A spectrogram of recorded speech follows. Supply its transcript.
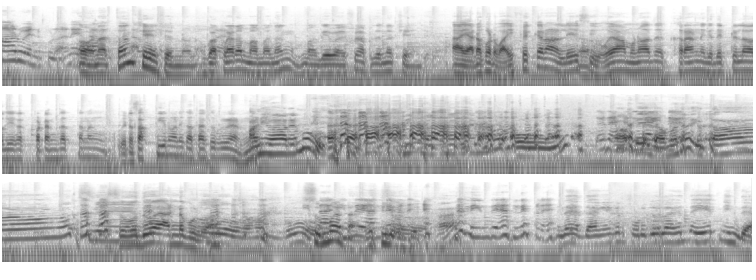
මාරුවෙන් පුලන ඕනත්තම් චේෂන් ඕන. ගක්ලට මනං මගේ වයිෆ අප දෙන්න චේන්ජ යනකොට වයිෆ කරන ලේසි. ඔයා මොනාද කරන්න ගෙදෙට්ටල වගේ එකක් පටන් ගත්තනම් වෙට සක්තියනවාන කතා කරන්න අනිවාරයම අපේ ගමන ඉතාමත් සූදුව යන්න පුළුවන්. යන්න නෑ දැන්කට පුරුදුලා හිද ඒත් නින්ද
